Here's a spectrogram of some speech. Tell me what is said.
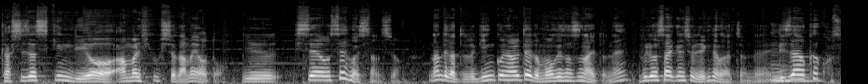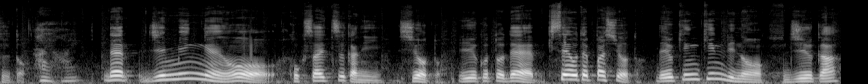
貸し出し金利をあんまり低くしちゃだめよという規制を政府がしてたんですよ。なんでかというと銀行にある程度儲けさせないとね不良債権処理できなくなっちゃうんでね。利材を確保すると、はいはい、で人民元を国際通貨にしようということで規制を撤廃しようと。で預金金利の自由化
